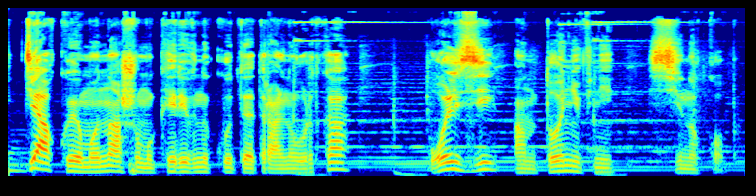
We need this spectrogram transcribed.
дякуємо нашому керівнику театрального гуртка Ользі Антонівні Сінокоп.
